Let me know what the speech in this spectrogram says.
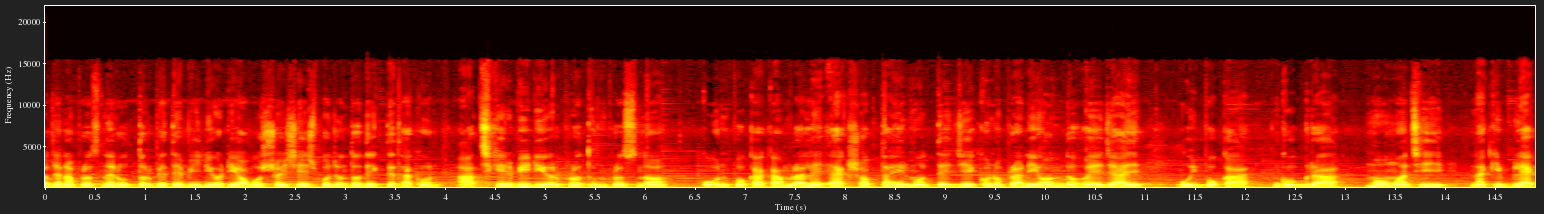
অজানা প্রশ্নের উত্তর পেতে ভিডিওটি অবশ্যই শেষ পর্যন্ত দেখতে থাকুন। আজকের ভিডিওর প্রথম প্রশ্ন কোন পোকা কামড়ালে এক সপ্তাহের মধ্যে যে কোনো প্রাণী অন্ধ হয়ে যায়, ওই পোকা ঘুগরা, মৌমাছি নাকি ব্ল্যাক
